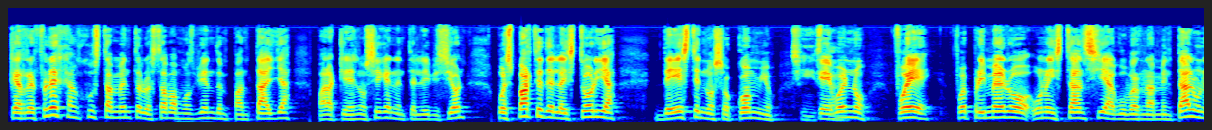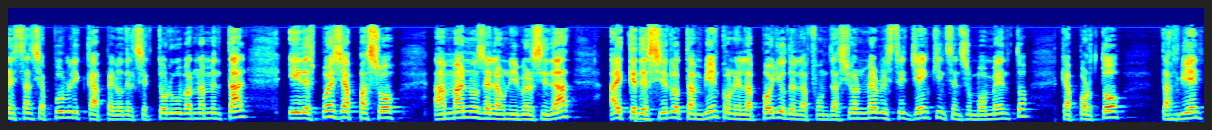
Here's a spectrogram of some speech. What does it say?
que reflejan justamente lo estábamos viendo en pantalla para quienes nos siguen en televisión, pues parte de la historia de este nosocomio, que bueno, fue fue primero una instancia gubernamental, una instancia pública, pero del sector gubernamental, y después ya pasó a manos de la universidad. Hay que decirlo también con el apoyo de la Fundación Mary Street Jenkins en su momento, que aportó también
